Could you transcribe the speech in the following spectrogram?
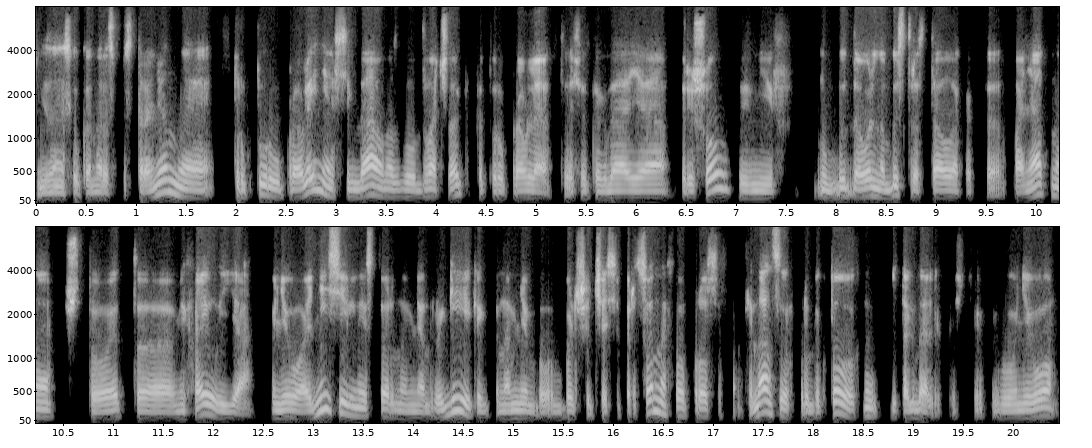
не знаю, насколько она распространенная, структура управления всегда у нас было два человека, которые управляют. То есть вот когда я пришел в МИФ, ну, довольно быстро стало как-то понятно, что это Михаил и я. У него одни сильные стороны, у меня другие, как бы на мне была большая часть операционных вопросов, финансовых, продуктовых, ну и так далее. То есть как бы, у него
